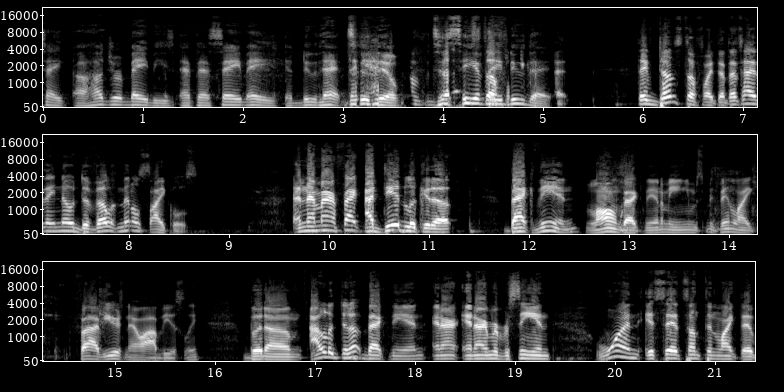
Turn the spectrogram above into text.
take a hundred babies at that same age and do that to them to see if they do like that. They've done stuff like that. That's how they know developmental cycles. And as a matter of fact, I did look it up back then, long back then. I mean, it's been like five years now, obviously. But um, I looked it up back then, and I and I remember seeing one, it said something like that.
